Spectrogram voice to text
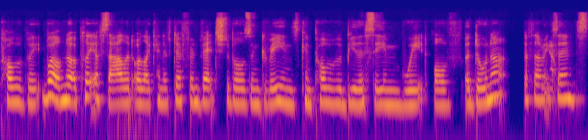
probably well, not a plate of salad or like kind of different vegetables and grains can probably be the same weight of a donut, if that makes sense.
